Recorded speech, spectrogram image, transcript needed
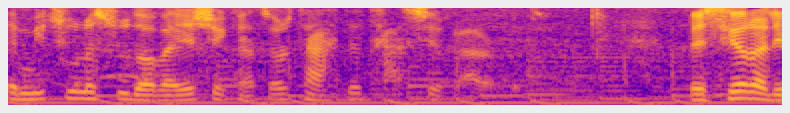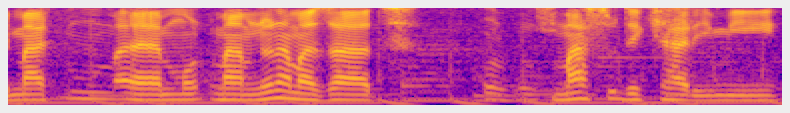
می‌تونه سوداوری شرکت ها رو تحت تاثیر قرار بده. بسیار عالی. ممنونم ازت. مسعود کریمی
